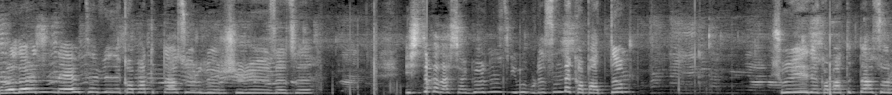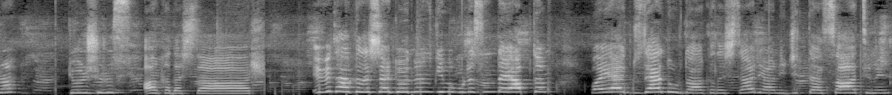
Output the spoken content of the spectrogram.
Buraların ev tarafını kapattıktan sonra görüşürüz atı. İşte arkadaşlar gördüğünüz gibi burasını da kapattım. Şurayı da kapattıktan sonra görüşürüz arkadaşlar. Evet arkadaşlar gördüğünüz gibi burasını da yaptım. Bayağı güzel durdu arkadaşlar. Yani cidden saatimin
